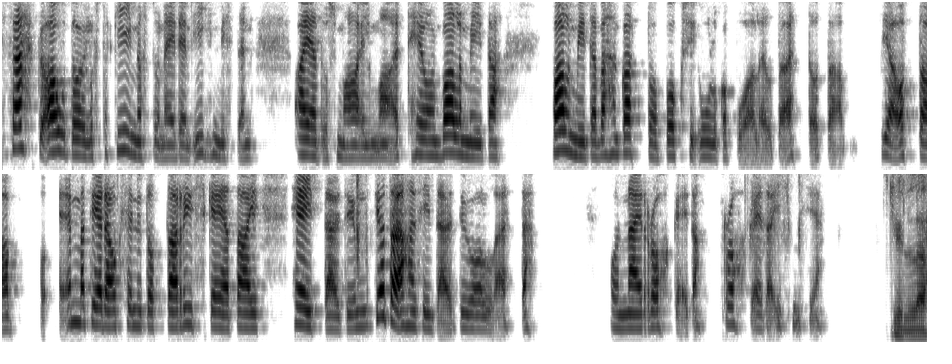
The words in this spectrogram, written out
sähköautoilusta kiinnostuneiden ihmisten ajatusmaailmaa, että he on valmiita, valmiita vähän katsoa boksi ulkopuolelta että tota, ja ottaa, en mä tiedä onko se nyt ottaa riskejä tai heittäytyy, mutta jotainhan siinä täytyy olla, että on näin rohkeita, rohkeita ihmisiä. Kyllä.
